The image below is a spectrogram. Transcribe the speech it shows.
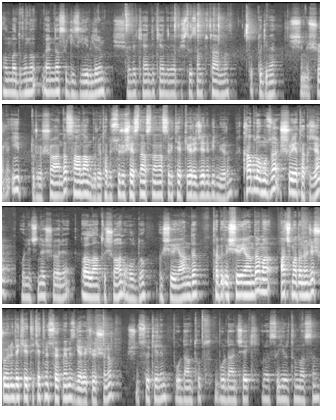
Olmadı bunu ben nasıl gizleyebilirim? Şöyle kendi kendine yapıştırsam tutar mı? Tuttu gibi. Şimdi şöyle iyi duruyor. Şu anda sağlam duruyor. Tabi sürüş esnasında nasıl bir tepki vereceğini bilmiyorum. Kablomuzu şuraya takacağım. Bunun içinde şöyle bağlantı şu an oldu. Işığı yandı. Tabi ışığı yandı ama açmadan önce şu önündeki etiketini sökmemiz gerekiyor şunu. Şunu sökelim. Buradan tut. Buradan çek. Burası yırtılmasın.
